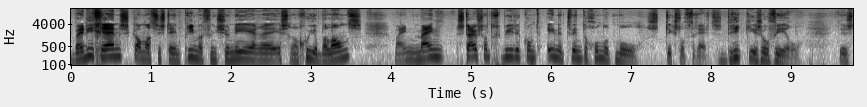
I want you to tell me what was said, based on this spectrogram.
Bij die grens kan dat systeem prima functioneren, is er een goede balans. Maar in mijn stuifzandgebieden komt 2100 mol stikstof terecht, dus drie keer zoveel. Dus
